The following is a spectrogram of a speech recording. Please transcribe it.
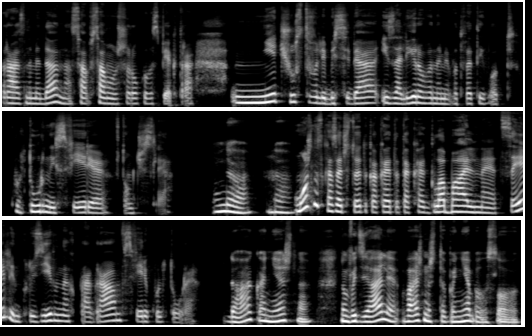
разными, да, на самого широкого спектра, не чувствовали бы себя изолированными вот в этой вот культурной сфере в том числе. Да, да. Можно сказать, что это какая-то такая глобальная цель инклюзивных программ в сфере культуры? Да, конечно. Но в идеале важно, чтобы не было слова.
